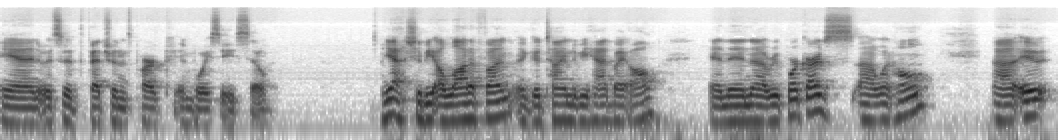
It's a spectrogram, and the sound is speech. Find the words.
and it's at Veterans Park in Boise. So, yeah, should be a lot of fun. A good time to be had by all. And then uh, report cards uh, went home. Uh, it,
